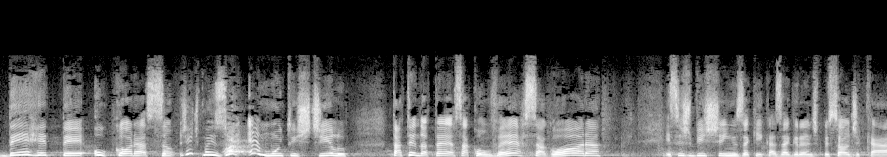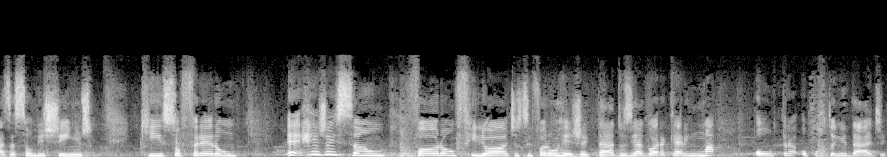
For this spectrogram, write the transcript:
derreter o coração. Gente, mas olha, é muito estilo. Tá tendo até essa conversa agora. Esses bichinhos aqui, Casa Grande, pessoal de casa, são bichinhos que sofreram é, rejeição, foram filhotes e foram rejeitados e agora querem uma outra oportunidade.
